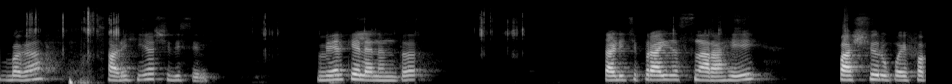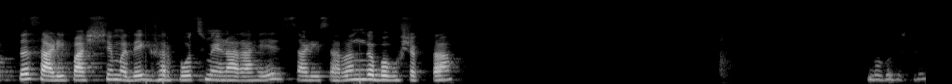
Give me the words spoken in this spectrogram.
बघा साडी ही अशी दिसेल. वेअर केल्यानंतर साडीची प्राइस असणार आहे पाचशे रुपये फक्त. साडी पाचशे मध्ये घरपोच मिळणार आहे. साडीचा रंग बघू शकता. बघू दुसरी.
